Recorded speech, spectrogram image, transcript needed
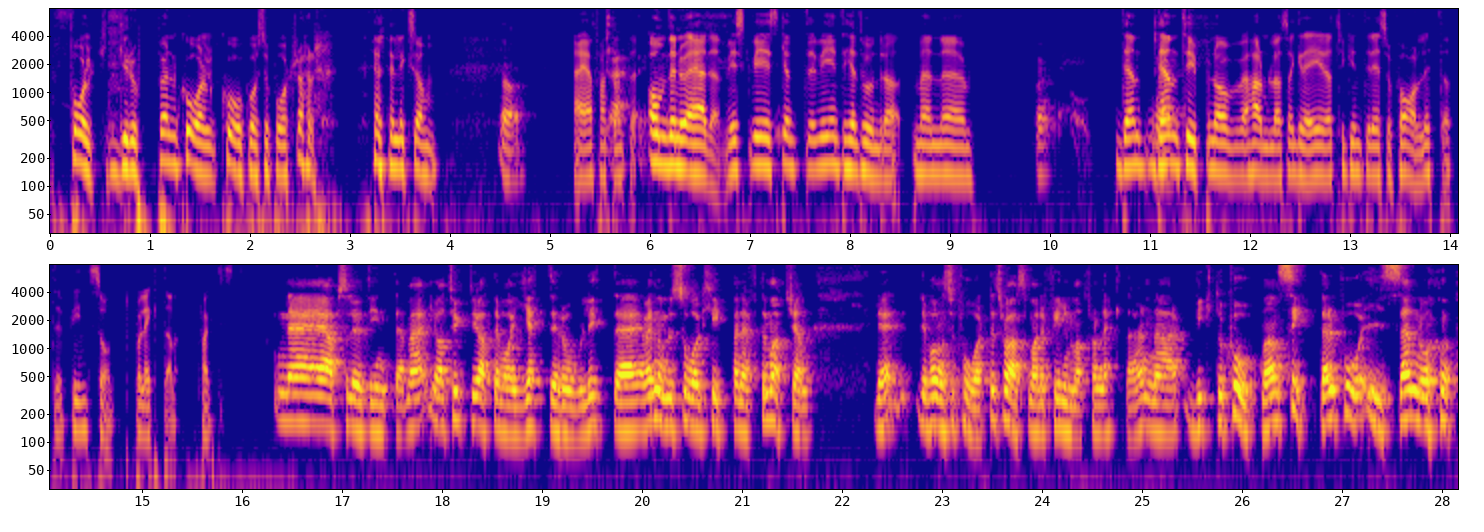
folkgruppen KK-supportrar? Eller liksom Ja Nej jag fattar Nej. inte, om det nu är den, vi vi ska inte, vi är inte helt hundra men eh, den, den typen av harmlösa grejer, jag tycker inte det är så farligt att det finns sånt på läktarna faktiskt Nej, absolut inte. Men jag tyckte ju att det var jätteroligt. Eh, jag vet inte om du såg klippen efter matchen. Det, det var någon supporter tror jag som hade filmat från läktaren när Viktor Kopman sitter på isen och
